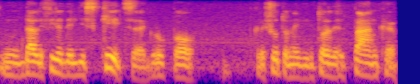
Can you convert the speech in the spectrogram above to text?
dalle file degli Skids, gruppo cresciuto nei dintorni del punk.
